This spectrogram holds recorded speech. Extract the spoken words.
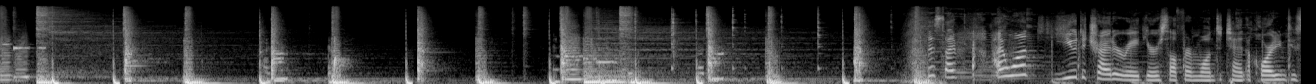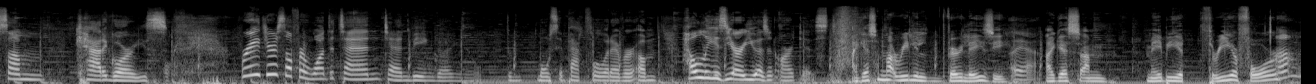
This time, I want you to try to rate yourself from 1 to 10 according to some categories. Rate yourself from 1 to 10, 10 being the, you know, the most impactful, whatever. Um, how lazy are you as an artist? I guess I'm not really very lazy. Oh, yeah. I guess I'm maybe a three or four. Um,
